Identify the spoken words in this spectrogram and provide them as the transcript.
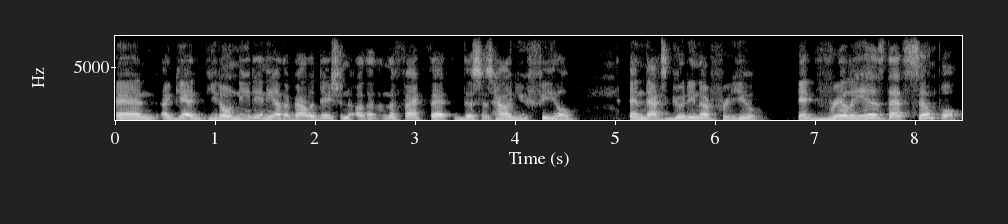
And again, you don't need any other validation other than the fact that this is how you feel and that's good enough for you. It really is that simple.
